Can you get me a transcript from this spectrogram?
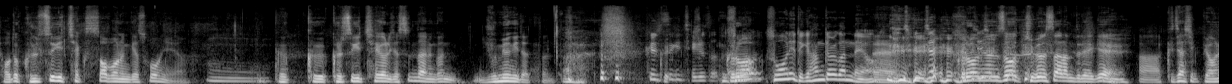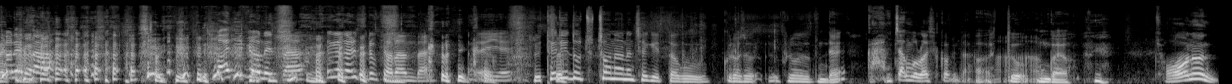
저도 글쓰기 책 써보는 게 소원이에요. 그, 그 글쓰기 책을 이제 쓴다는 건 유명해졌던. 글쓰기 책을 썼 그럼- 소, 소원이 되게 한결 같네요. 네. 그러면서 주변 사람들에게 아, 그 자식 변했다. 변했다. 많이 변했다. 생각할수록 변한다. 예. 그리고 테디도 추천하는 책이 있다고 그러저 그러던데. 깜짝 놀라실 겁니다. 아, 또 뭔가요? 저는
